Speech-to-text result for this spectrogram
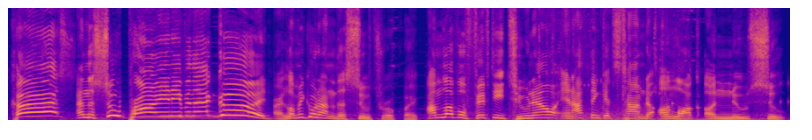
cuz! And the suit probably ain't even that good. All right, let me go down to the suits real quick. I'm level 52 now, and I think it's time to unlock a new suit.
